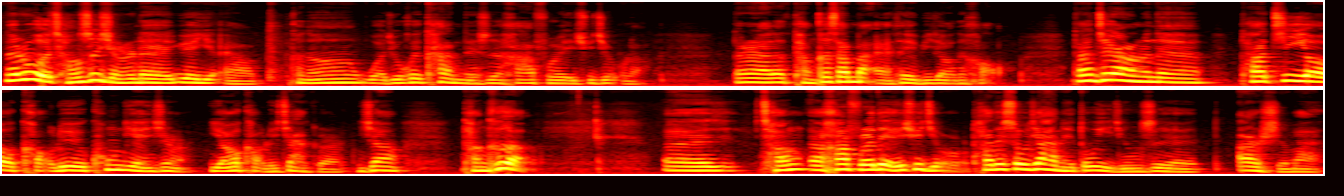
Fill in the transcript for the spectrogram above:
那如果城市型的越野呀，可能我就会看的是哈弗 H 九了。当然了，坦克三百它也比较的好，但这样的呢，它既要考虑空间性，也要考虑价格。你像坦克，呃，长呃哈佛的 H 九，它的售价呢都已经是二十万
